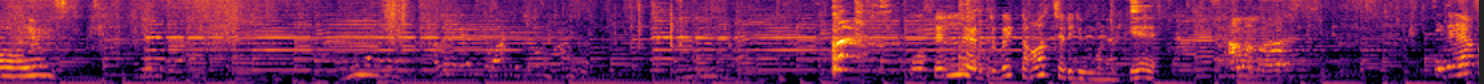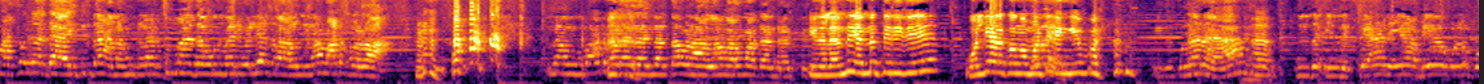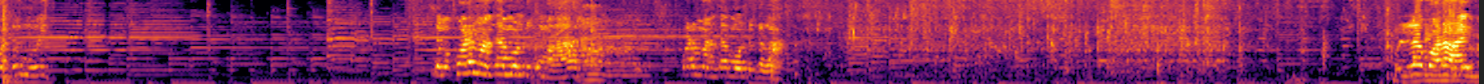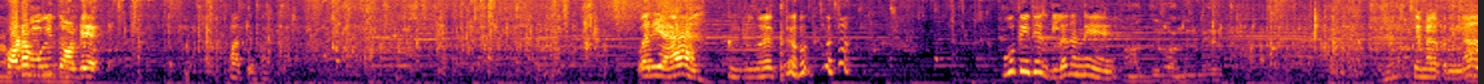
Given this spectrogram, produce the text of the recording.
ஓ செல்ல எடுத்துட்டு போய் டார்ச் அடிக்கணும் போல இருக்கு. ஆமாம்மா. இதே பசங்க இதா- இதுதான். நமக்குலாம் சும்மா இந்த உங்க மாதிரி வெளியாக்குற ஆளுங்கலாம் வாட போடலாம் இதுல இருந்து என்ன தெரியுது? ஒல்லியா இருக்கவங்க மட்டும் எங்கேயும் போய் இதுக்குள்ளார இந்த இந்த கேனையும் அப்படியே உள்ள போட்டு முழி நம்ம குடமா இருந்தா மொண்டுக்குமா குடமா இருந்தா மொண்டுக்கலாம் ஃபுல்லா குடம் குடம் முழித்தோம் அப்படியே. பார்த்து பார்த்து வரியா? ஊத்திட்டே இருக்குல்ல தண்ணி? அது வந்துக்கிட்டே இருக்கு. சரி மேல போறீங்களா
